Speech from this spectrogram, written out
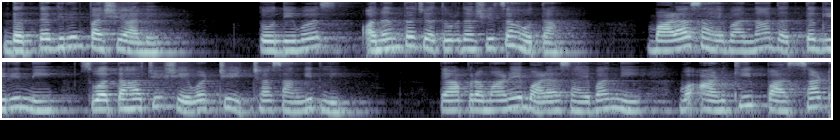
दत्तगिरींपाशी आले. तो दिवस अनंत चतुर्दशीचा होता. बाळासाहेबांना दत्तगिरींनी स्वतःची शेवटची इच्छा सांगितली. त्याप्रमाणे बाळासाहेबांनी व आणखी पाच साठ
